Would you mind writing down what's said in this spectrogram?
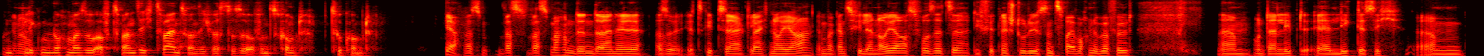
und genau. blicken nochmal so auf 2022, was da so auf uns kommt, zukommt. Ja, was, was, was machen denn deine, also jetzt gibt es ja gleich Neujahr, immer ganz viele Neujahrsvorsätze. Die Fitnessstudios sind zwei Wochen überfüllt. Ähm, und dann lebt, äh, legt es sich. Ähm,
